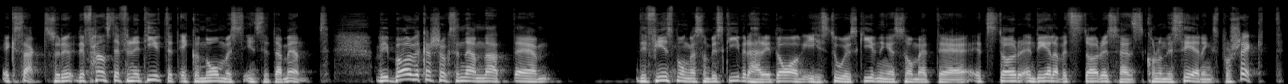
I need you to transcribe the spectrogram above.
Exakt, så det, det fanns definitivt ett ekonomiskt incitament. Vi bör väl kanske också nämna att eh, det finns många som beskriver det här idag i historieskrivningen som ett, eh, ett större, en del av ett större svenskt koloniseringsprojekt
